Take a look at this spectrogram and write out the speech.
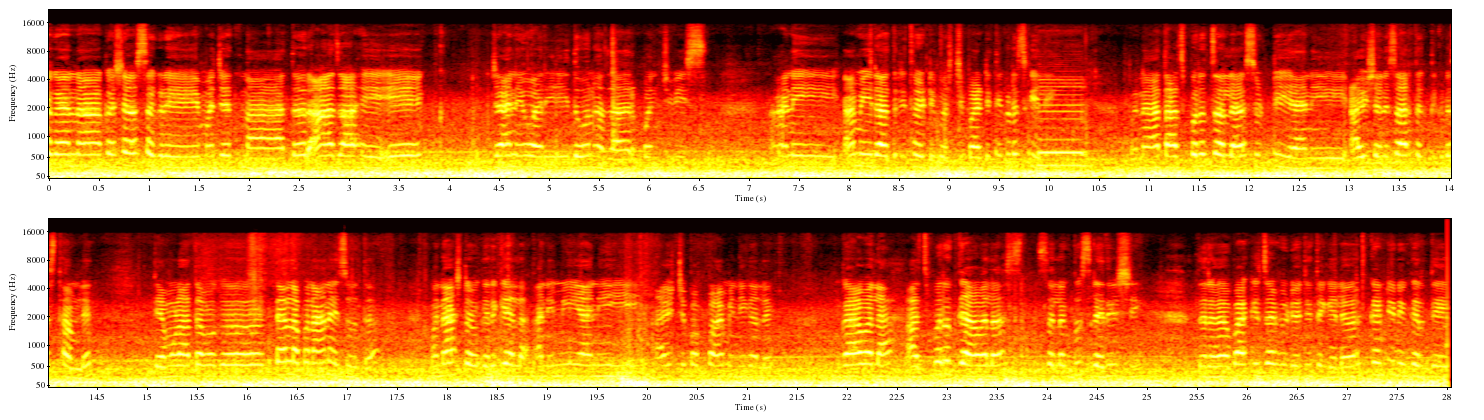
सगळ्यांना कशा सगळे? मजेत ना? तर आज आहे एक जानेवारी दोन हजार पंचवीस. आणि आम्ही रात्री थर्टी फर्स्टची पार्टी तिकडेच केली. पण आता आज परत चालला सुट्टी आणि आयुष्याने सार्थक तिकडेच थांबलेत. त्यामुळं आता मग त्यांना पण आणायचं होतं. मग नाश्ता वगैरे केला. आणि मी आणि आयुषचे पप्पा आम्ही निघालो गावाला. आज परत गावाला सलग दुसऱ्या दिवशी. तर बाकीचा व्हिडिओ तिथे गेल्यावर कंटिन्यू करते.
